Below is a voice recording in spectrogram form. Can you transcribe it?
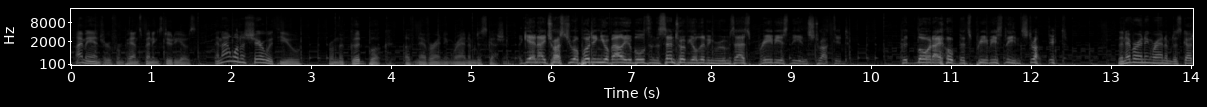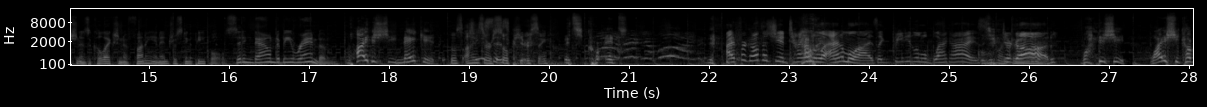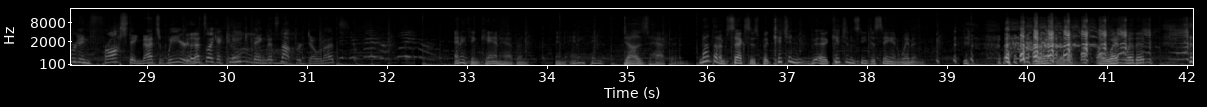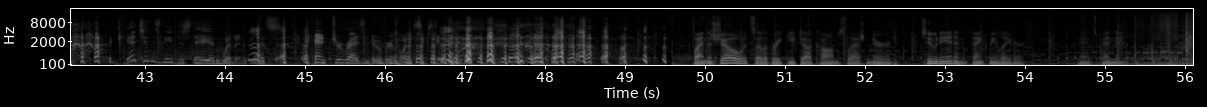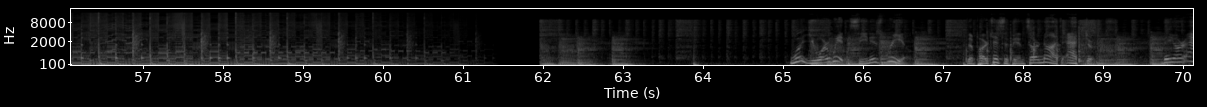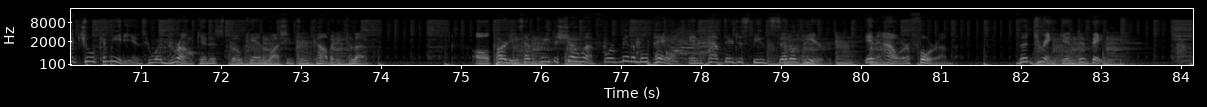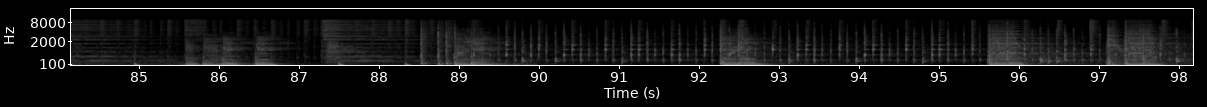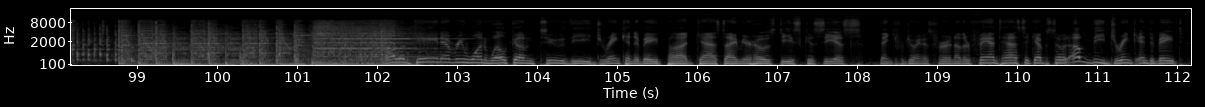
I'm Andrew from Pants Pending Studios, and I want to share with you from the good book of never ending random discussion. Again, I trust you are putting your valuables in the center of your living rooms as previously instructed. Good lord, I hope that's previously instructed. The never ending random discussion is a collection of funny and interesting people sitting down to be random. Why is she naked? Those eyes are so piercing. It's cr- it's I forgot that she had tiny little animal eyes, like beady little black eyes. Oh my Dear God. God. why is she why is she covered in frosting? That's weird. Good That's like a cake thing. That's not for donuts. Anything can happen, and anything does happen. Not that I'm sexist, but kitchen uh, kitchens need to stay in women. I went with it. I went with it. Kitchens need to stay in women. That's Andrew Reisenhuber 2016. Find the show at celebrategeek.com slash nerd. Tune in and thank me later. Pants pending. What you are witnessing is real. The participants are not actors. They are actual comedians who are drunk in a Spokane, Washington comedy club. All parties have agreed to show up for minimal pay and have their disputes settled here in our forum. The Drink and Debate. Kane, everyone. Welcome to the Drink and Debate podcast. I'm your host, Deece Casillas. Thank you for joining us for another fantastic episode of the Drink and Debate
